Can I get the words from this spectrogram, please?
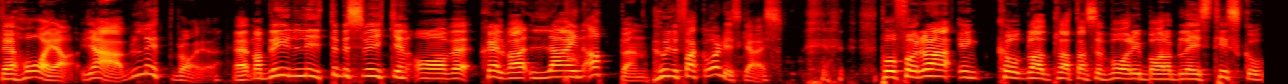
Det har jag. Jävligt bra ju. Eh, Man blir lite besviken av själva line-upen. Who the fuck are these guys? På förra In Cold Blood-plattan så var det ju bara Blaze Tisco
